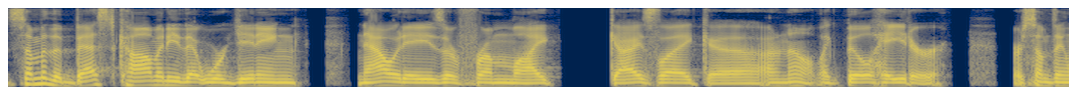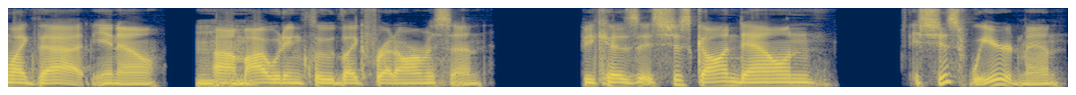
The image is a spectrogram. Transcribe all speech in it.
some of the best comedy that we're getting nowadays are from like guys like uh, i don't know like bill hader or something like that you know um, Mhm. i would include like fred armisen because it's just gone down it's just weird man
